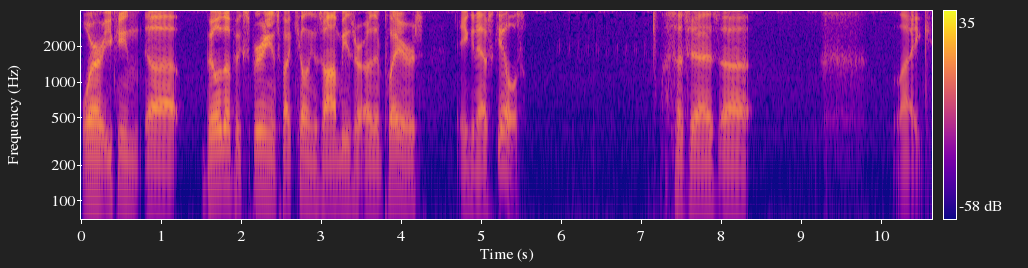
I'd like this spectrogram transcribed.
where you can uh, build up experience by killing zombies or other players, and you can have skills. Such as, uh, like,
